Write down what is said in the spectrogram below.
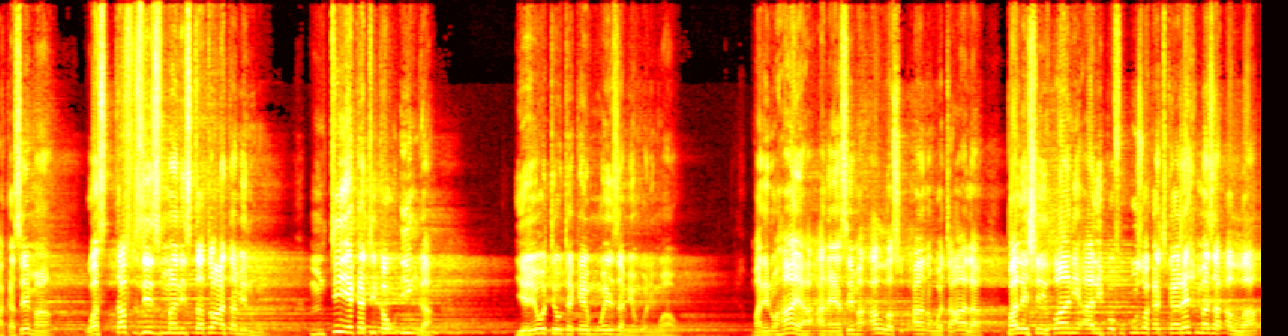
akasema wastafziz man istata'ta minhum mtie katika ujinga. Yeyote utakayemweza miongoni mwao. Maneno haya anayasema Allah subhanahu wa ta'ala pale sheitani alipofukuzwa katika rehma za Allah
